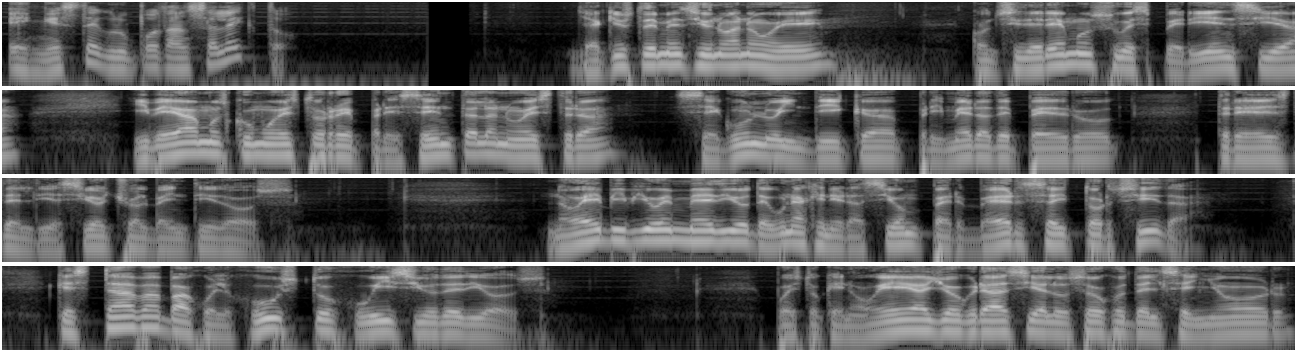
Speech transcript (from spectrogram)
en este grupo tan selecto? Ya que usted mencionó a Noé, consideremos su experiencia y veamos cómo esto representa la nuestra, según lo indica Primera de Pedro 3 del 18 al 22. Noé vivió en medio de una generación perversa y torcida, que estaba bajo el justo juicio de Dios. Puesto que Noé halló gracia a los ojos del Señor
